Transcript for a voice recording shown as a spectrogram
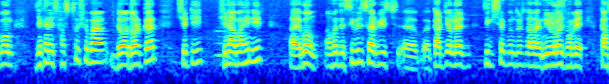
এবং যেখানে স্বাস্থ্যসেবা দেওয়া দরকার, সেটি সেনাবাহিনীর এবং আমাদের সিভিল সার্ভিস কার্যালয়ের কার্যালয়ের কিন্তু তারা নিরলসভাবে কাজ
